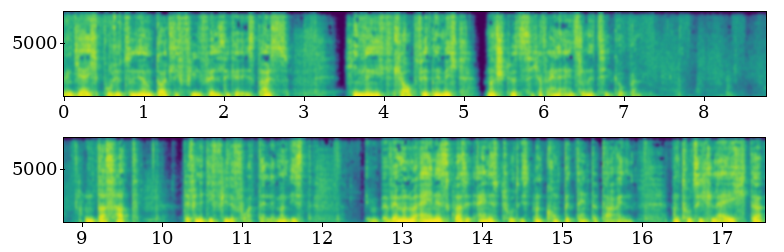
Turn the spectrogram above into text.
Wenngleich Positionierung deutlich vielfältiger ist, als hinlänglich geglaubt wird, nämlich man stürzt sich auf eine einzelne Zielgruppe. Und das hat definitiv viele Vorteile. Man ist, wenn man nur eines, quasi eines tut, ist man kompetenter darin. Man tut sich leichter,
